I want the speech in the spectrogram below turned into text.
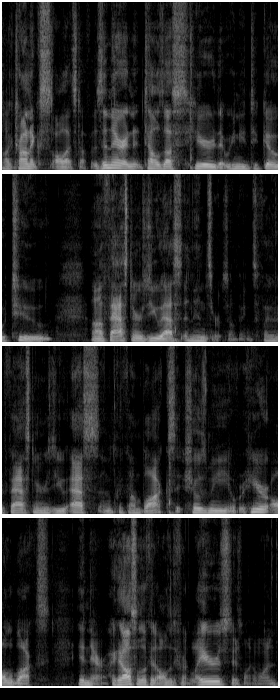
Electronics, all that stuff is in there, and it tells us here that we need to go to uh, Fasteners US and insert something. So if I go to Fasteners US and click on blocks, it shows me over here all the blocks in there. I could also look at all the different layers. There's only one.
